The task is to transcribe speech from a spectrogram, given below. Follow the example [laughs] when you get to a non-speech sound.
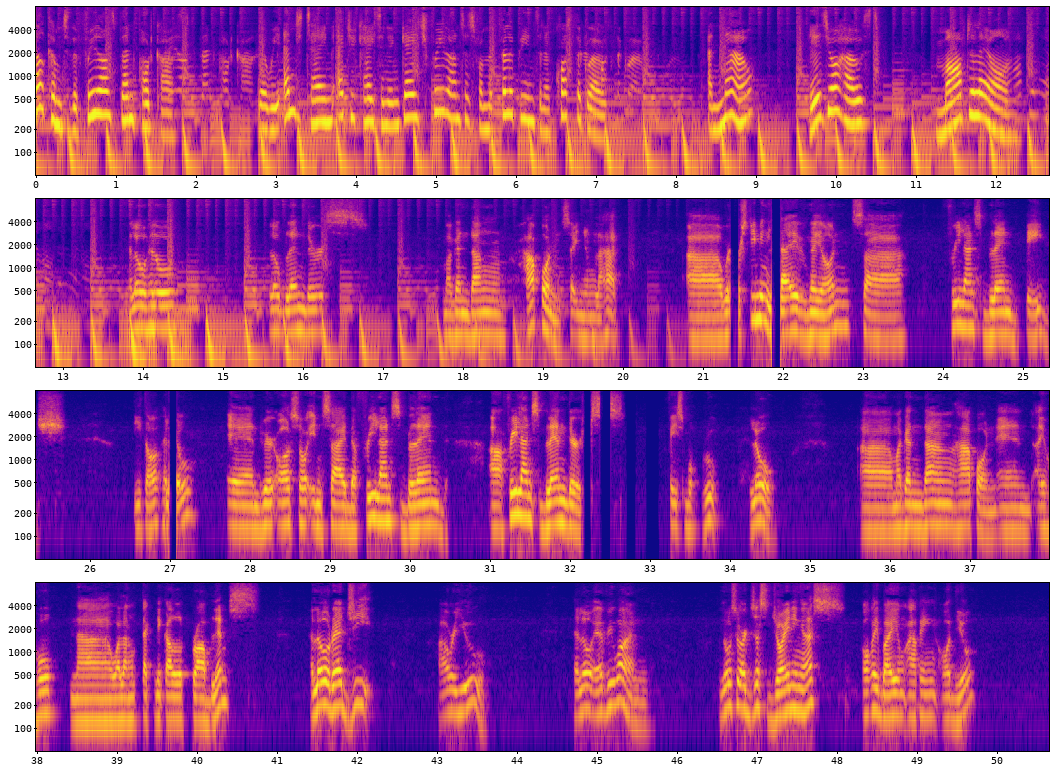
Welcome to the Freelance Blend podcast, blend podcast, where we entertain, educate, and engage freelancers from the Philippines and across the globe. And now, here's your host, Marv De Leon. Hello, hello. Hello, Blenders. Magandang hapon sa inyong lahat. Uh, we're streaming live ngayon sa Freelance Blend page. Dito, hello. And we're also inside the Freelance Blend, uh, Freelance Blenders Facebook group. Hello. Uh, magandang hapon and I hope na walang technical problems. Hello, Reggie. How are you? Hello, everyone. Those who are just joining us, okay ba yung aking audio?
